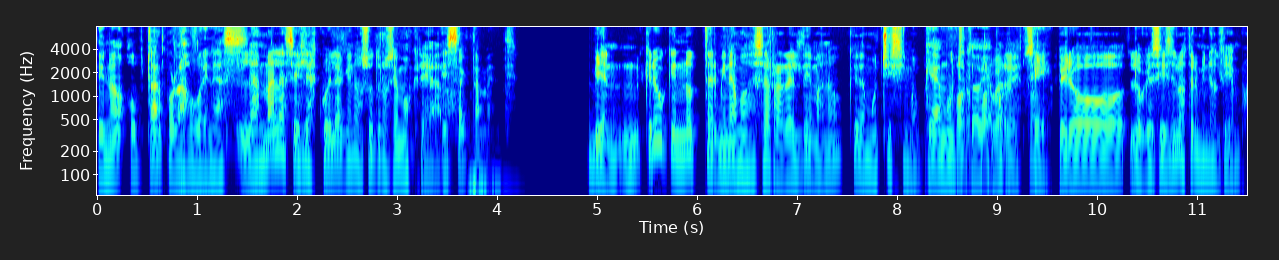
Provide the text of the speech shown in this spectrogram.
de no optar por las buenas. Las malas es la escuela que nosotros hemos creado. Exactamente. Bien, creo que no terminamos de cerrar el tema, ¿no? Queda muchísimo. Queda mucho por, todavía por esto. sí. Pero lo que sí se nos terminó el tiempo.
